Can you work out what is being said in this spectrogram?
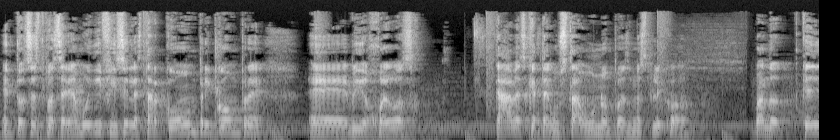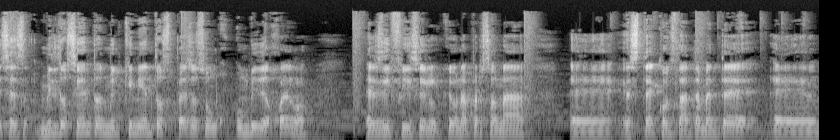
Entonces, pues sería muy difícil estar compre y compre eh, videojuegos cada vez que te gusta uno, pues me explico. Cuando, ¿qué dices? 1200, 1500 pesos un, un videojuego. Es difícil que una persona eh, esté constantemente eh,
